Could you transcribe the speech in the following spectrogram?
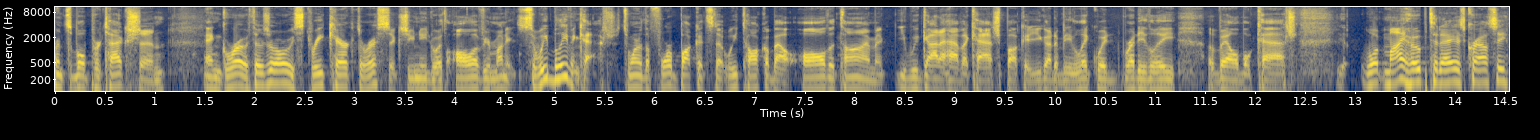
principal protection, and growth, those are always three characteristics you need with all of your money. So we believe in cash. It's one of the four buckets that we talk about all the time. We got to have a cash bucket. You got to be liquid, readily available cash. What my hope today is, Krause,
